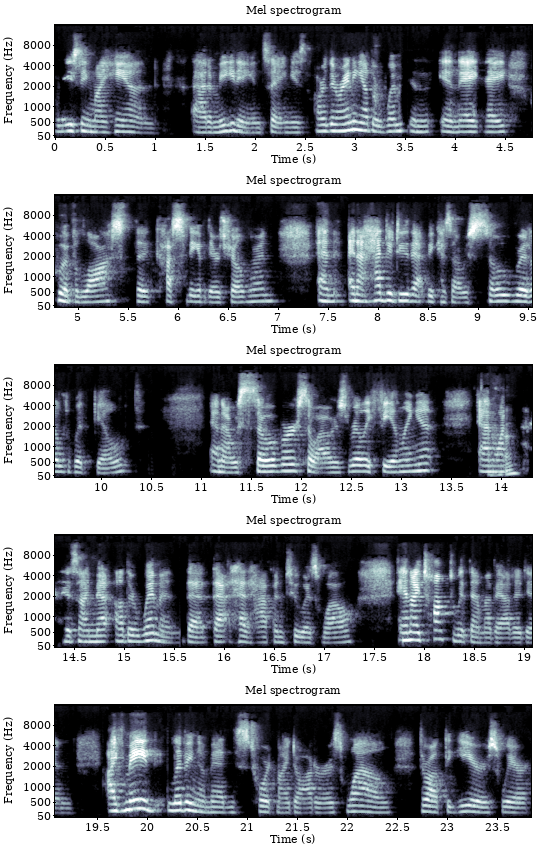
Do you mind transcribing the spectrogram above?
raising my hand at a meeting and saying, "Is are there any other women in, in AA who have lost the custody of their children?" And and I had to do that because I was so riddled with guilt and I was sober, so I was really feeling it. And uh-huh. as I met other women that that had happened to as well, and I talked with them about it. And I've made living amends toward my daughter as well throughout the years, where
